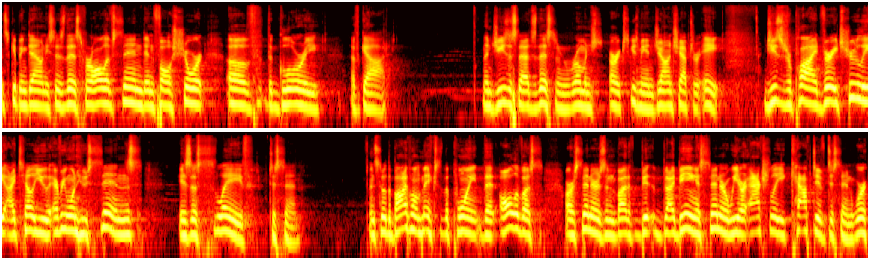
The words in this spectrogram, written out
And skipping down, he says this For all have sinned and fall short of the glory of God. Then Jesus adds this in Romans, or excuse me, in John chapter 8. Jesus replied, Very truly, I tell you, everyone who sins is a slave to sin. And so the Bible makes the point that all of us are sinners, and by, by being a sinner, we are actually captive to sin. We're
